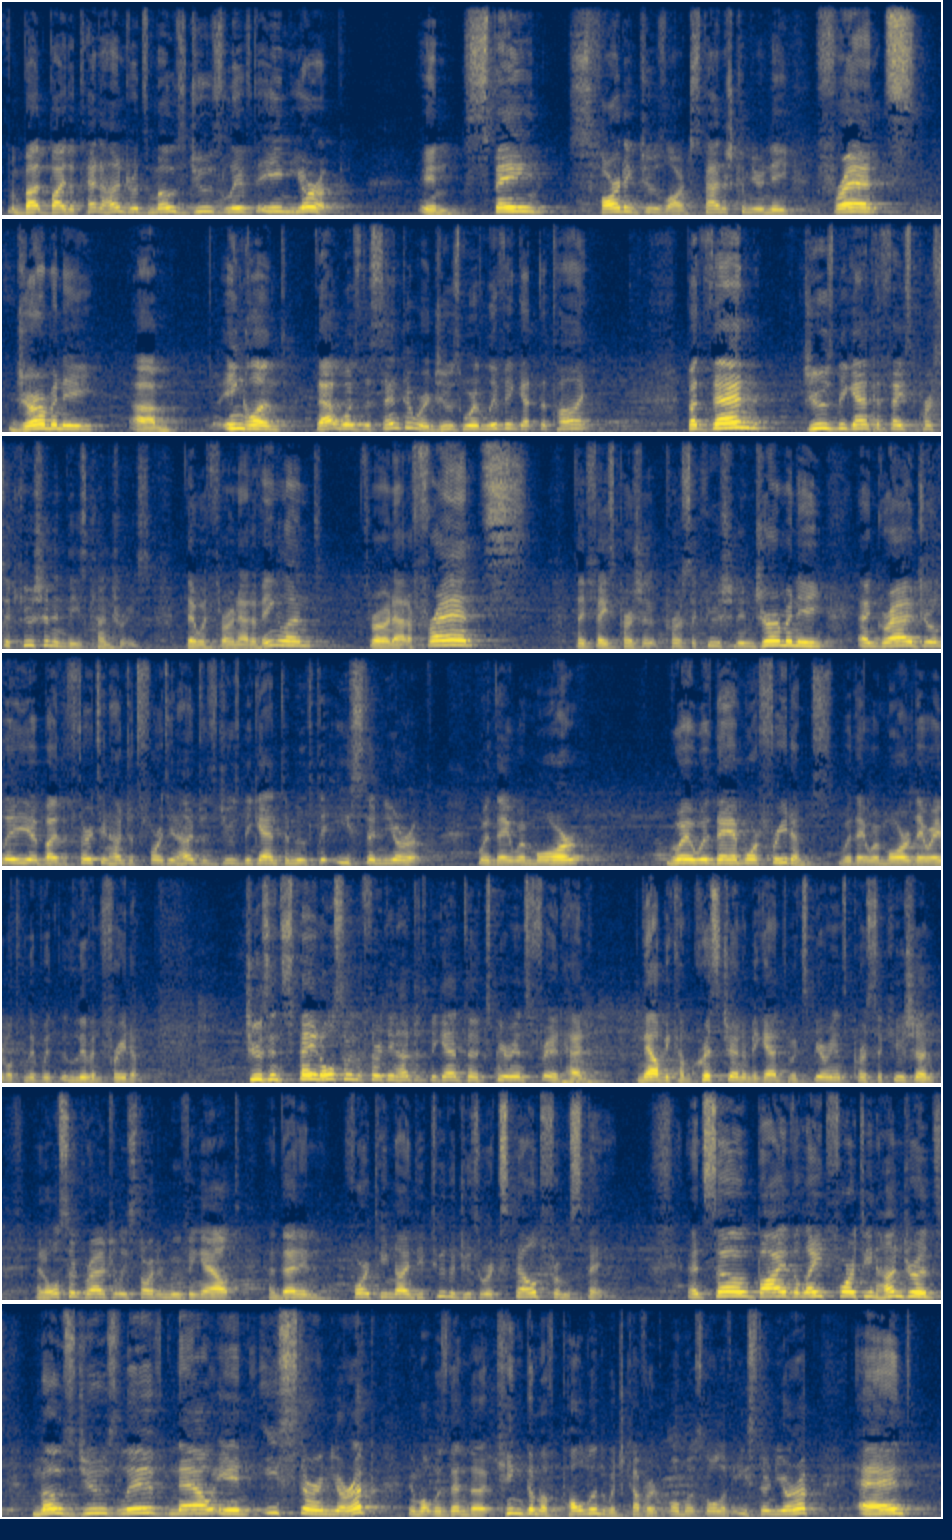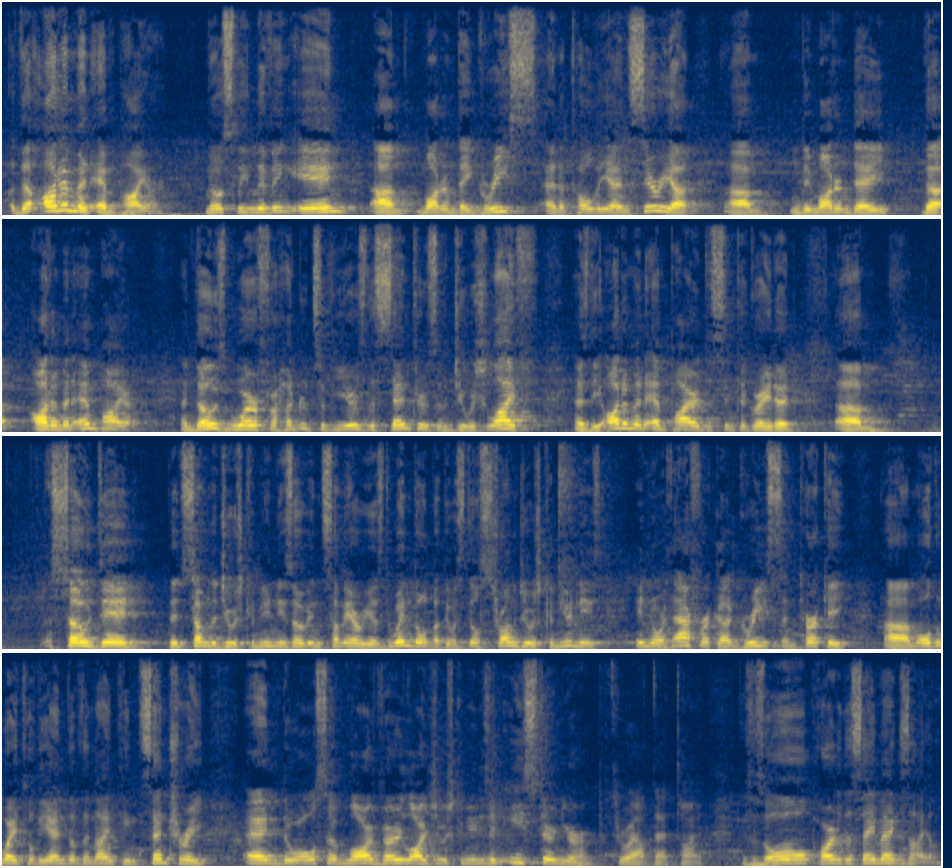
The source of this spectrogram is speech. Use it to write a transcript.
but by the 1000s, most Jews lived in Europe, in Spain, Sephardic Jews, large Spanish community, France, Germany, um, England, that was the center where Jews were living at the time. But then Jews began to face persecution in these countries. They were thrown out of England, thrown out of France. They faced perse- persecution in Germany. And gradually, uh, by the 1300s, 1400s, Jews began to move to Eastern Europe, where they were more where, they had more freedoms, where they were more, they were able to live, with, live in freedom. Jews in Spain also in the 1300s began to experience, it had now become Christian and began to experience persecution and also gradually started moving out. And then in 1492, the Jews were expelled from Spain. And so by the late 1400s, most Jews lived now in Eastern Europe, in what was then the Kingdom of Poland, which covered almost all of Eastern Europe, and the Ottoman Empire, mostly living in um, modern day Greece, Anatolia, and Syria, um, the modern day, the Ottoman Empire. And those were, for hundreds of years, the centers of Jewish life. As the Ottoman Empire disintegrated, um, so did the, some of the Jewish communities in some areas dwindled, but there were still strong Jewish communities in North Africa, Greece, and Turkey, um, all the way till the end of the 19th century. And there were also large, very large Jewish communities in Eastern Europe throughout that time. This is all part of the same exile.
